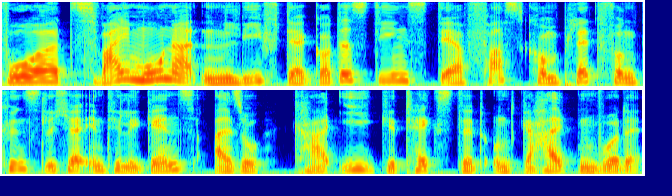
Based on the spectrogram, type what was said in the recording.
Vor zwei Monaten lief der Gottesdienst, der fast komplett von künstlicher Intelligenz, also KI, getextet und gehalten wurde.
